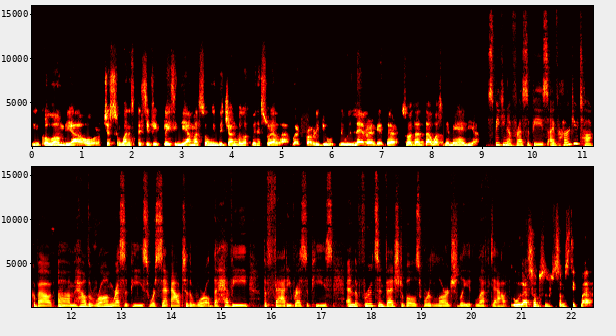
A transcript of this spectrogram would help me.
in Colombia, or just one specific place in the Amazon in the jungle of Venezuela, where probably you you will never get there. So that that was the main idea. Speaking of recipes, I've heard you talk about um, how the wrong recipes were sent out to the world, the heavy, the fatty recipes, and the fruits and vegetables were largely left out. We got some, some, some stigma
